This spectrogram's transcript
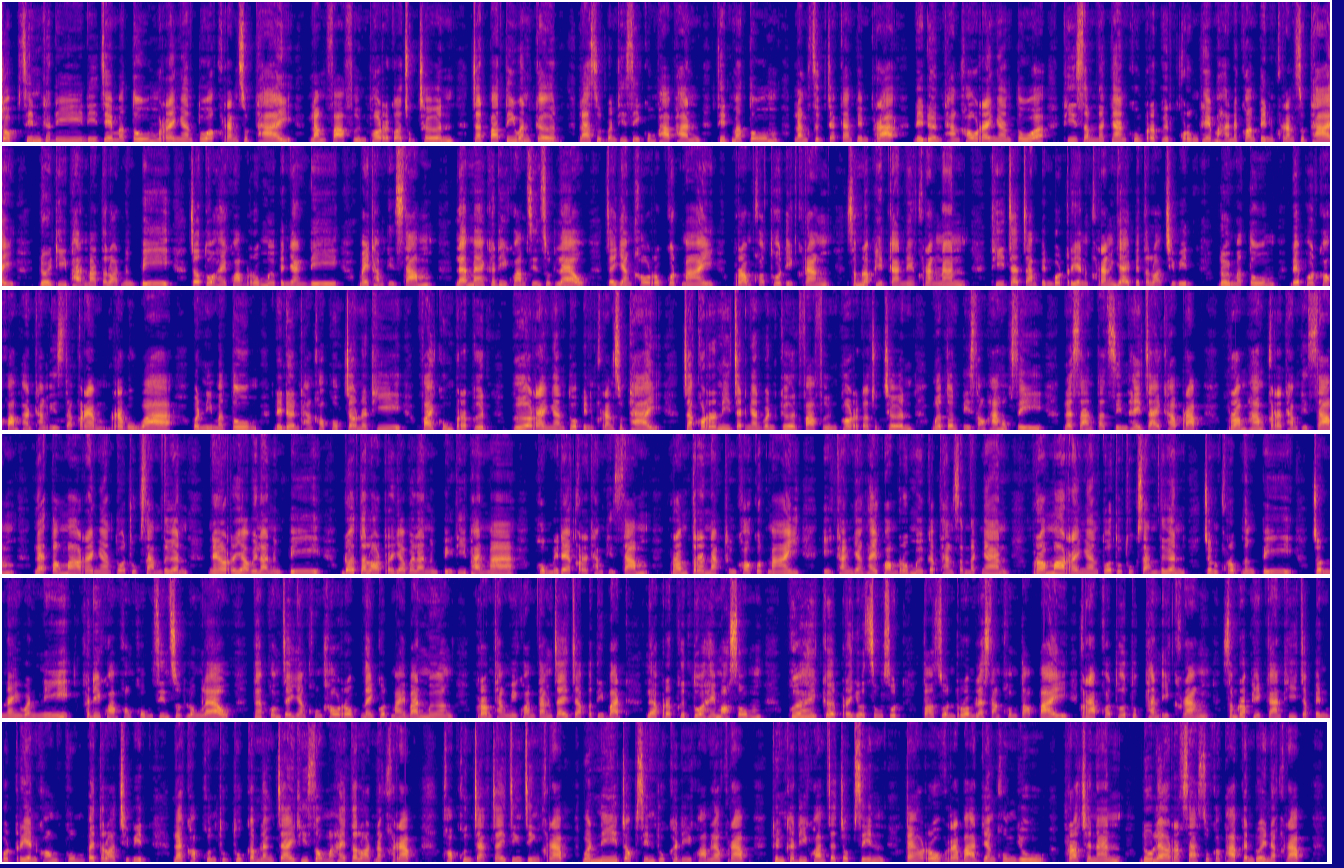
จบสิ้นคดีดีเจมาตุ้มรายงานตัวครั้งสุดท้าย หลังฝ่าฝืนพรกฉุกเฉิน จัดปาร์ตี้วันเกิด ล่าสุดวันที่ 4 กุมภาพันธ์ ทิดมาตุม หลังศึกจากการเป็นพระ ได้เดินทางเข้ารายงานตัว ที่สำนักงานคุมประพฤติกรุงเทพมหานครเป็นครั้งสุดท้าย โดยที่ผ่านมาตลอดหนึ่งปี เจ้าตัวให้ความร่วมมือเป็นอย่างดี ไม่ทำผิดซ้ำ และแม้คดีความสิ้นสุดแล้ว จะยังเคารพกฎหมาย พร้อมขอโทษอีกครั้งสำหรับเหตุการณ์ในครั้งนั้น ที่จะจำเป็นบทเรียนครั้งใหญ่ไปตลอดชีวิต โดยมาตุ้มได้โพสต์ข้อความผ่านทางอินสตาแกรมระบุว่า วันนี้มาตุ้มได้เดินทางเข้าพบเจ้าหน้าที่ฝ่ายคุมประพฤติ เพื่อรายงานตัวเป็นครั้งสุดท้าย จากกรณีจัดงานวันเกิดฝ่าฝืนพรกฉุกเฉินเมื่อต้นปี 2564 และศาลตัดสินให้จ่ายค่าปรับ พร้อมห้ามกระทำผิดซ้ำ และต้องมารายงานตัวทุก 3 เดือน ในระยะเวลา 1 ปี โดยตลอดระยะเวลา 1 ปีที่ผ่านมา ผมไม่ได้กระทำผิดซ้ำ พร้อมตระหนักถึงข้อกฎหมาย อีกทั้งยังให้ความร่วมมือกับทางสำนักงาน พร้อมมารายงานตัวทุกๆ 3 เดือน จนครบ 1 ปี จนในวันนี้คดีความของผมสิ้นสุดลงแล้ว แต่ผมจะยังคงเคารพในกฎหมายบ้านเมือง พร้อมทั้งมีความตั้งใจจะปฏิบัติ และประพฤติตัวให้เหมาะสม เพื่อให้เกิดประโยชน์สูงสุดต่อส่วนรวมและสังคมต่อไป กราบขอโทษทุกท่านอีกครั้งสำหรับเหตุการณ์ที่จะเป็นบทเรียนของผมไปตลอดชีวิต และขอบคุณทุกๆกำลังใจที่ส่งมาให้ตลอดนะครับ ขอบคุณจากใจจริง ๆ ครับ วันนี้จบสิ้นทุกคดีความแล้วครับ ถึงคดีความจะจบสิ้น แต่โรคระบาดยังคงอยู่ เพราะฉะนั้นดูแลรักษาสุขภาพกันด้วยนะครับ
